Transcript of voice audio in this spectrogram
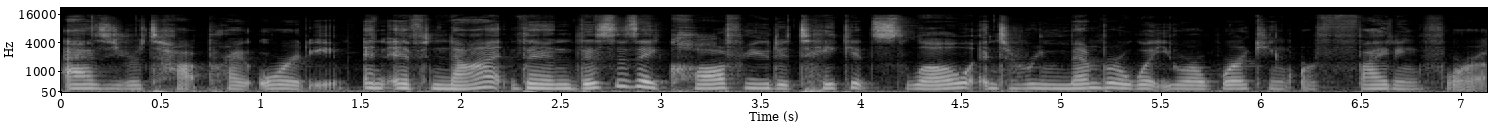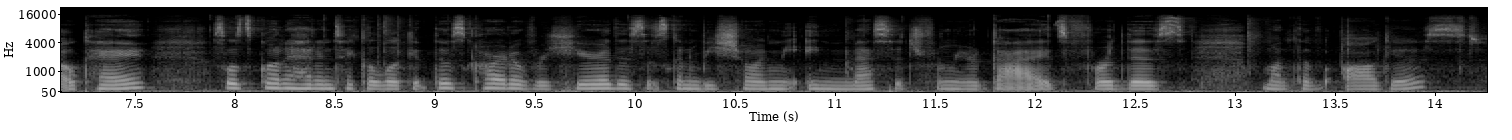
as your top priority. And if not, then this is a call for you to take it slow and to remember what you are working or fighting for, okay? So let's go ahead and take a look at this card over here. This is going to be showing me a message from your guides for this month of August.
